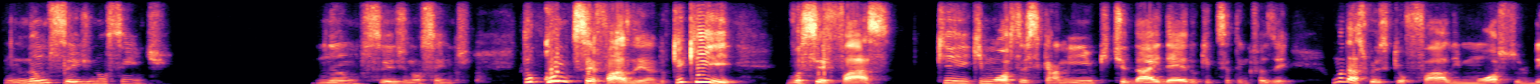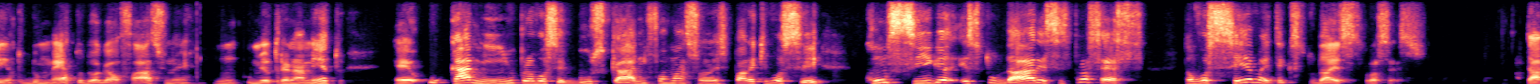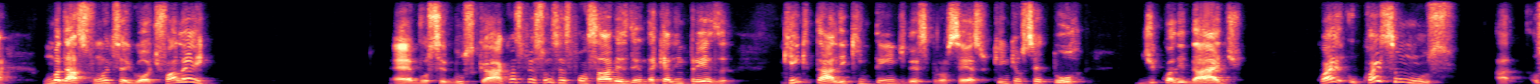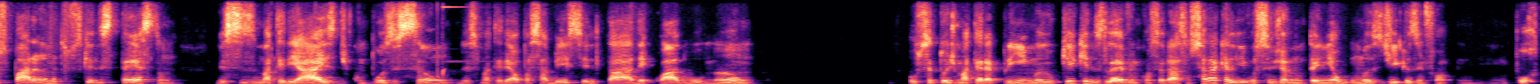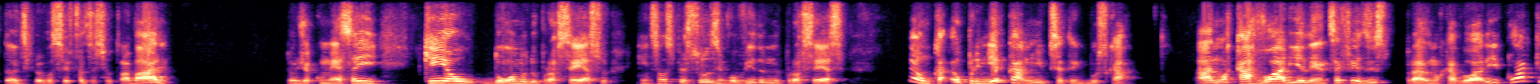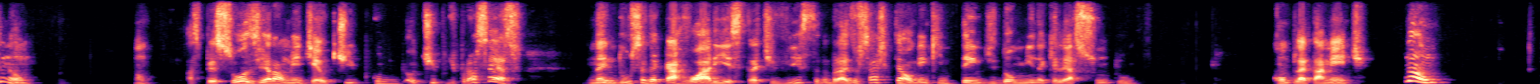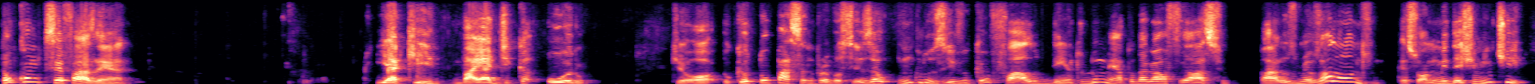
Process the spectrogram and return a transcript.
Não seja inocente não seja inocente. Então, como que você faz, Leandro? O que, que você faz que, que mostra esse caminho, que te dá a ideia do que, que você tem que fazer? Uma das coisas que eu falo e mostro dentro do método H-Fácil, né, o meu treinamento, é o caminho para você buscar informações para que você consiga estudar esses processos. Então você vai ter que estudar esses processos, tá? Uma das fontes é igual eu te falei, é você buscar com as pessoas responsáveis dentro daquela empresa. Quem que está ali que entende desse processo? Quem que é o setor de qualidade? Quais, quais são os, a, os parâmetros que eles testam nesses materiais, de composição desse material, para saber se ele está adequado ou não? O setor de matéria-prima, o que, que eles levam em consideração? Será que ali você já não tem algumas dicas importantes para você fazer seu trabalho? Então já começa aí. Quem é o dono do processo? Quem são as pessoas envolvidas no processo? É, um, é o primeiro caminho que você tem que buscar. Ah, numa carvoaria, Leandro, você fez isso para uma carvoaria? Claro que não. não. As pessoas geralmente é o, típico, é o tipo de processo. Na indústria da carvoaria extrativista no Brasil, você acha que tem alguém que entende, domina aquele assunto completamente? Não. Então, como que você faz, Leandro? E aqui vai a dica ouro. Que, ó, o que eu estou passando para vocês é, inclusive, o que eu falo dentro do método H-Fácil para os meus alunos. O pessoal não me deixa mentir.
